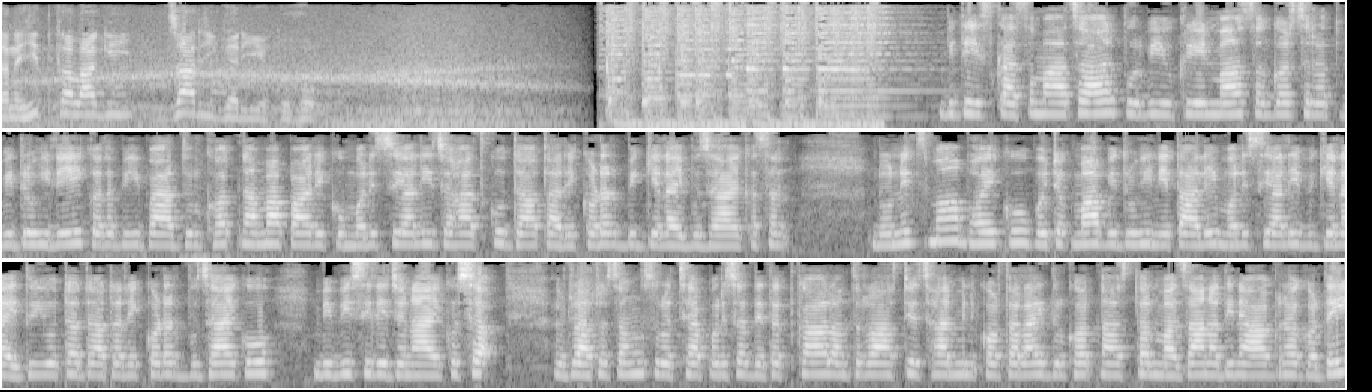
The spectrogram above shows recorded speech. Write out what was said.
जनहितका लागि जारी गरिएको हो। विदेशका समाचार पूर्वी युक्रेनमा संघर्षरत विद्रोहीले गत बिहिबार दुर्घटनामा पारेको मलेसियाली जहाजको डाटा रेकर्डर विज्ञलाई बुझाएका छन्। डोनेक्समा भएको बैठकमा विद्रोही नेताले मलेसियाली विज्ञलाई दुईवटा डाटा रेकर्डर बुझाएको बीबीसीले जनाएको छ। राष्ट्रसंघ सुरक्षा परिषदले तत्काल अन्तर्राष्ट्रिय छानबिनकर्तालाई दुर्घटनास्थलमा जान दिन आग्रह गर्दै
